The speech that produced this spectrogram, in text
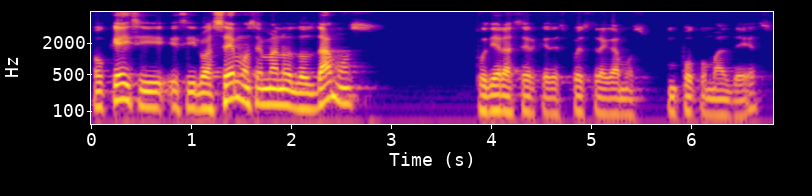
Ok, si, si lo hacemos, hermanos, los damos, pudiera ser que después traigamos un poco más de eso.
